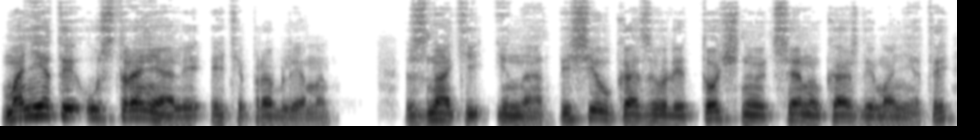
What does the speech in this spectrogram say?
Монеты устраняли эти проблемы. Знаки и надписи указывали точную цену каждой монеты,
